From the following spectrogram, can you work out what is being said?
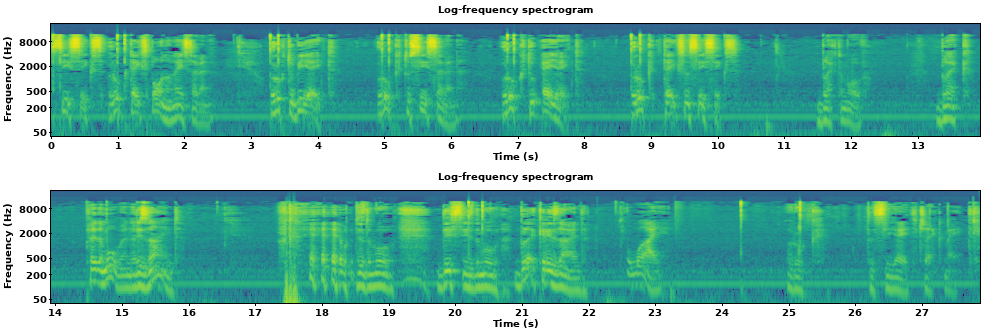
c6. Rook takes pawn on a7. Rook to b8. Rook to c7. Rook to a8. Rook takes on c6. Black to move. Black played a move and resigned. what is the move? This is the move. Black resigned. Why? Rook to c8 checkmate.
